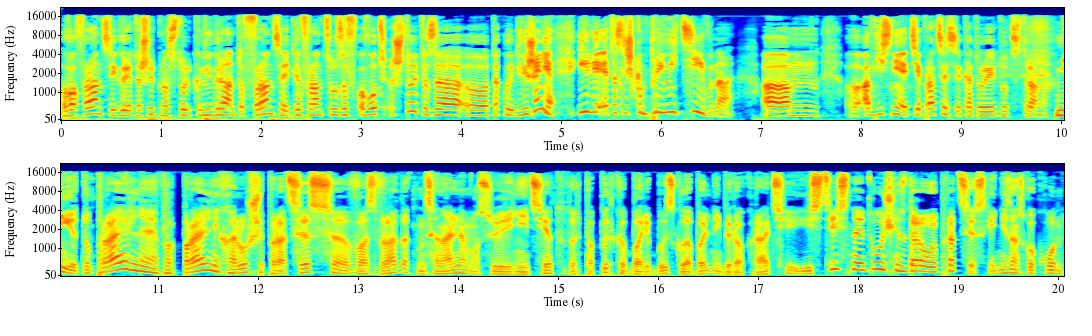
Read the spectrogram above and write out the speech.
Во Франции говорят, а что это у нас столько мигрантов? Франция для французов. Вот что это за э, такое движение? Или это слишком примитивно э, объясняет те процессы, которые идут в странах? Нет, ну правильный, правильный, хороший процесс э, возврата к национальному суверенитету, то есть попытка борьбы с глобальной бюрократией. Естественно, это очень здоровый процесс. Я не знаю, сколько он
